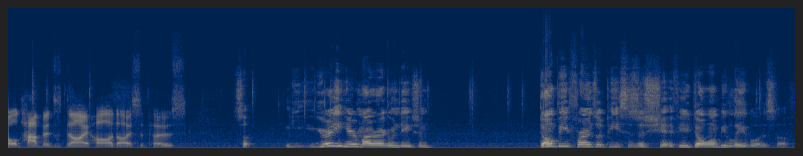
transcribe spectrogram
Old habits die hard, I suppose. So, you ready to hear my recommendation? Don't be friends with pieces of shit if you don't want to be labeled as stuff.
